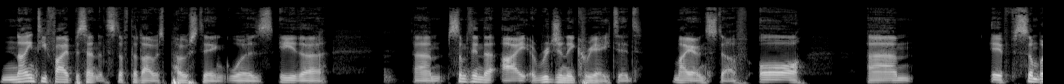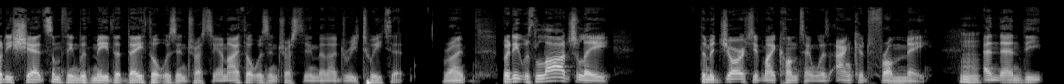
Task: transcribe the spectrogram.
ninety five percent of the stuff that I was posting was either um, something that I originally created, my own stuff, or um, if somebody shared something with me that they thought was interesting and I thought was interesting, then I'd retweet it, right? But it was largely the majority of my content was anchored from me. Mm-hmm. And then the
